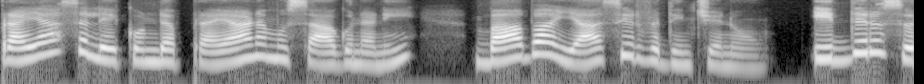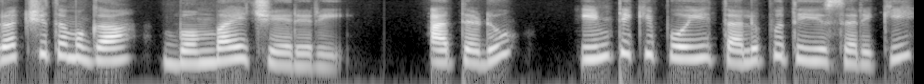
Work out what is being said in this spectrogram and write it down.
ప్రయాస లేకుండా ప్రయాణము సాగునని బాబా యాశీర్వదించెను. ఇద్దరు సురక్షితముగా బొంబాయి చేరిరి. అతడు ఇంటికి పోయి తలుపు తీయుసరికి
